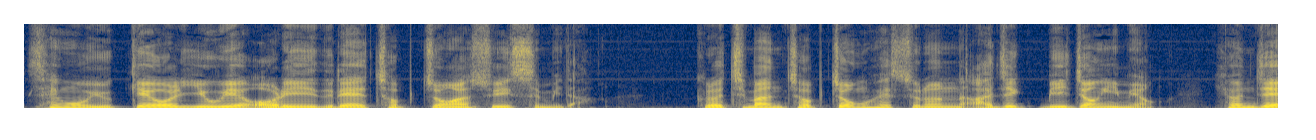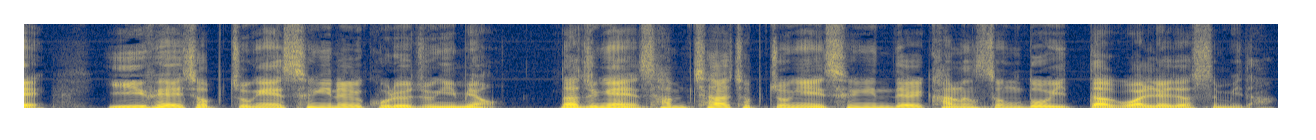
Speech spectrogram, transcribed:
생후 6개월 이후의 어린이들에 접종할 수 있습니다. 그렇지만 접종 횟수는 아직 미정이며 현재 2회 접종의 승인을 고려 중이며 나중에 3차 접종이 승인될 가능성도 있다고 알려졌습니다.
